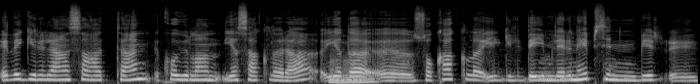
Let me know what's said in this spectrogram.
eve girilen saatten koyulan yasaklara ya da e, sokakla ilgili deyimlerin hepsinin bir e,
